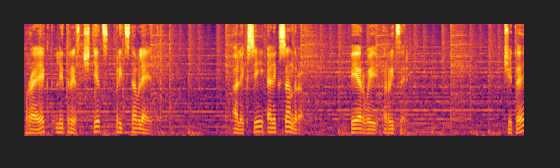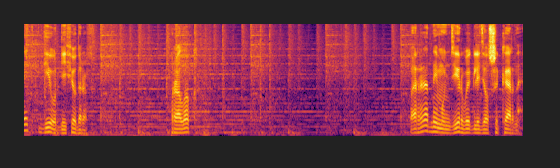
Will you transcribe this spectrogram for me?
Проект «Литрес Чтец» представляет. Алексей Александров. Первый рыцарь Читает Георгий Федоров. Пролог. Парадный мундир выглядел шикарно.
